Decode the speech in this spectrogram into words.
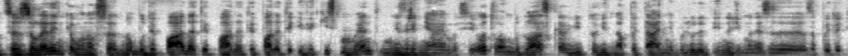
Оце зелененьке, воно все одно буде падати, падати, падати, і в якийсь момент ми зрівняємося. І от вам, будь ласка, відповідь на питання, бо люди іноді мене запитують:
